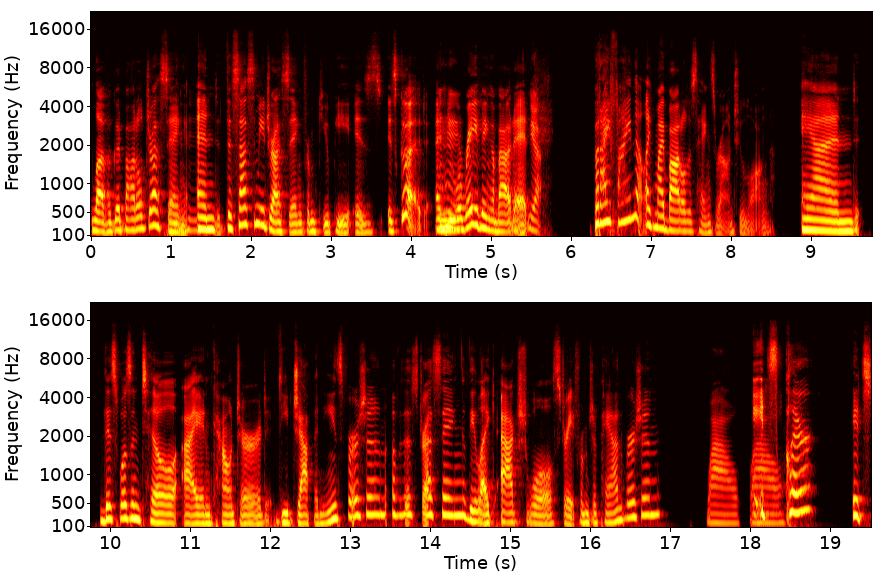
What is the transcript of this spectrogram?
love a good bottled dressing Mhm. and the sesame dressing from Kewpie is is good and you Mhm. were raving about it. Yeah. But I find that like my bottle just hangs around too long. And this was until I encountered the Japanese version of this dressing, the like actual straight from Japan version. Wow. Wow. It's Claire, it's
